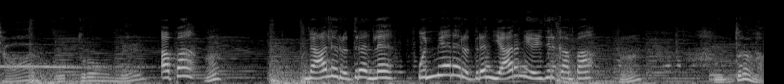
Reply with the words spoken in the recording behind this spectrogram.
சார் ருத்ரோமே அப்பா நாலு ருத்ரன்ல உண்மையான ருத்ரன் யாருன்னு எழுதியிருக்காப்பா ருத்ரனா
